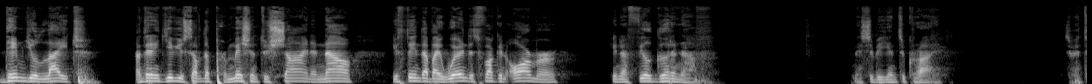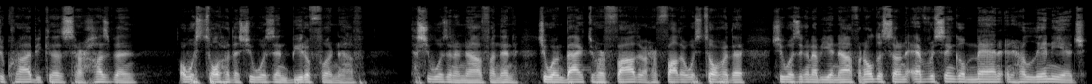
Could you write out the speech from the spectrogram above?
dimmed your light and didn't give yourself the permission to shine. And now you think that by wearing this fucking armor, you're not feel good enough. And then she began to cry. She went to cry because her husband always told her that she wasn't beautiful enough, that she wasn't enough. And then she went back to her father, and her father always told her that she wasn't going to be enough. And all of a sudden, every single man in her lineage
